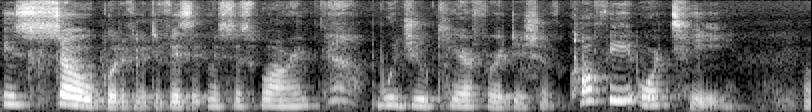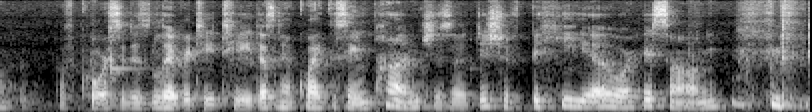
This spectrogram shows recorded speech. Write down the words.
is so good of you to visit, Mrs. Warren. Would you care for a dish of coffee or tea? Oh, of course, it is Liberty tea. It doesn't have quite the same punch as a dish of Bohea or Hyson.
